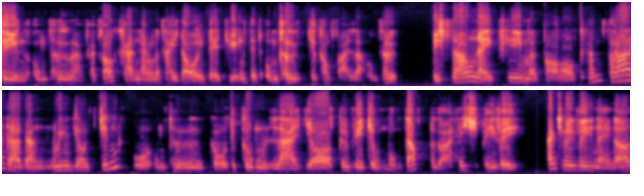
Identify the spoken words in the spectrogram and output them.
tiền ung thư hoặc là có khả năng nó thay đổi để chuyển tới ung thư, chứ không phải là ung thư. Thì sau này khi mà họ khám phá ra rằng nguyên do chính của ung thư cổ tử cung là do cái vi trùng mụn cóc nó gọi HPV HPV này nó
